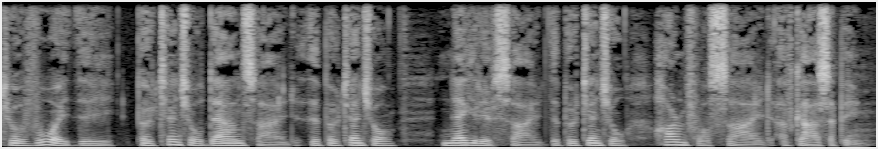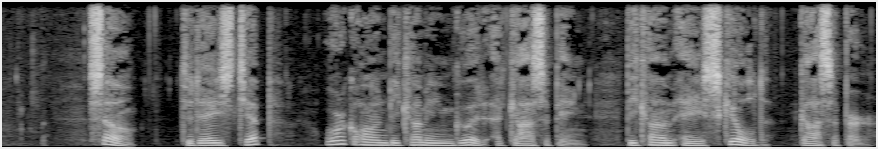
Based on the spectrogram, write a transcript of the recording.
to avoid the potential downside, the potential negative side, the potential harmful side of gossiping. So, today's tip work on becoming good at gossiping. Become a skilled gossiper.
